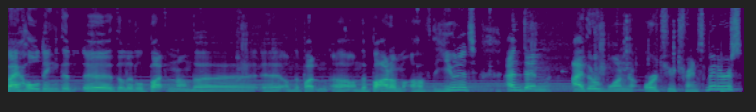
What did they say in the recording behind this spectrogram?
by holding the, uh, the little button on the uh, on the button uh, on the bottom of the unit, and then either one or two transmitters,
